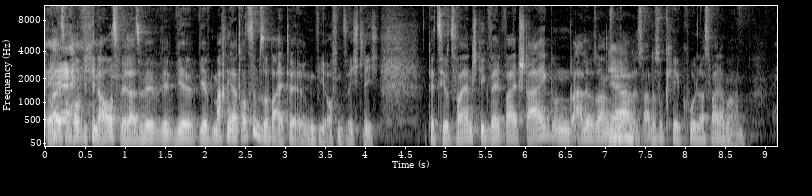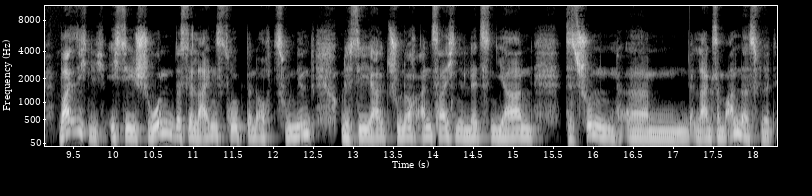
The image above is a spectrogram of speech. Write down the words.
äh, weißt, worauf ich hinaus will. Also wir, wir, wir machen ja trotzdem so weiter irgendwie offensichtlich der CO2-Anstieg weltweit steigt und alle sagen ja. so, ja, ist alles okay, cool, lass weitermachen. Weiß ich nicht. Ich sehe schon, dass der Leidensdruck dann auch zunimmt. Und ich sehe halt schon auch Anzeichen in den letzten Jahren, dass es schon ähm, langsam anders wird.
